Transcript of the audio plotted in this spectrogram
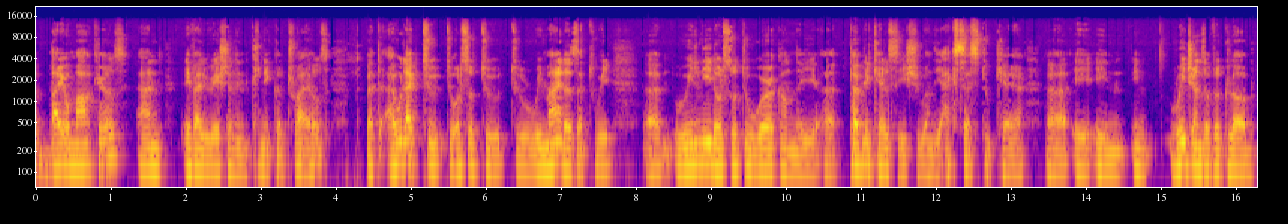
uh, biomarkers, and evaluation in clinical trials. But I would like to, to also to, to remind us that we uh, we'll need also to work on the uh, public health issue and the access to care uh, in, in regions of the globe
